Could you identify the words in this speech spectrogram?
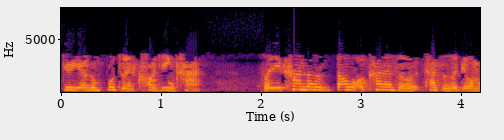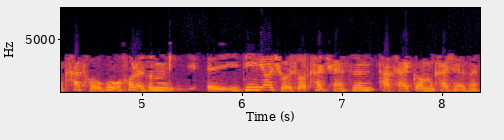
就要跟不准靠近看。所以看到当我看的时候，他只是给我们看头部，后来这么呃一定要求说看全身，他才给我们看全身，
